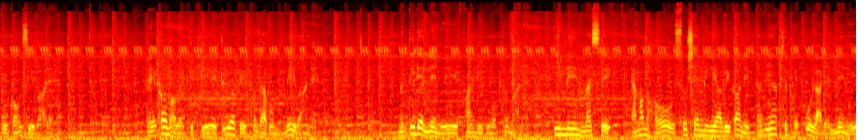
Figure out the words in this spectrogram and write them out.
ပိုကောင်းစေပါတယ်ဘယ်ကောက်မှာပဲဖြစ်ဖြစ်တူရပေဖွင့်ထားဖို့မမေ့ပါနဲ့မသိတဲ့ link တွေ file တွေကိုမဖွင့်ပါနဲ့ email message ဒါမှမဟုတ် social media တွေကနေတန်တရားဖြစ်ဖွယ်ပို့လာတဲ့ link တွေ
